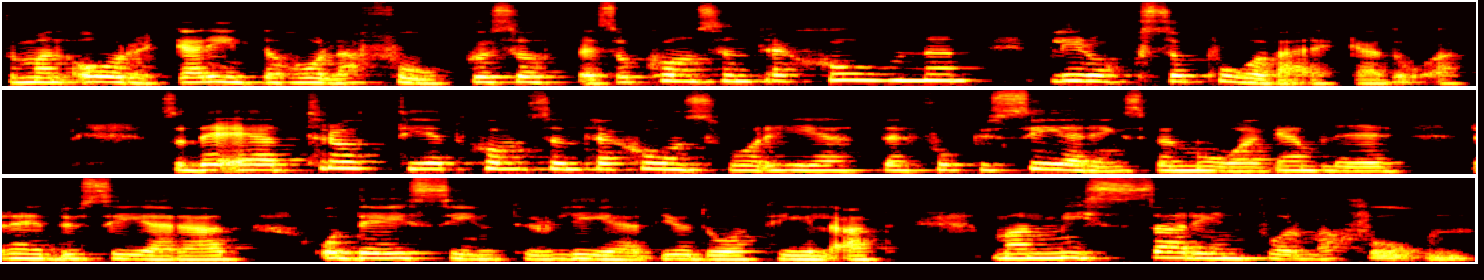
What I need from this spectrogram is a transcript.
För man orkar inte hålla fokus uppe, så koncentrationen blir också påverkad då. Så det är trötthet, koncentrationssvårigheter, fokuseringsförmågan blir reducerad och det i sin tur leder ju då till att man missar information.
